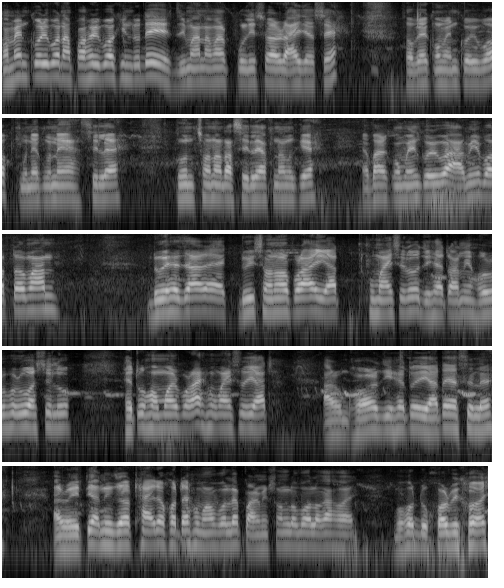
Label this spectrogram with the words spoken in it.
কমেণ্ট কৰিব, নাপাহৰিব কিন্তু দেই, যিমান আমাৰ পুলিচৰ ৰাইজ আছে, চবে কমেণ্ট কৰিব, কোনে কোনে আছিলে, কোন চনত আছিলে আপোনালোকে, এবাৰ কমেণ্ট কৰিব। আমি বৰ্তমান দুহেজাৰ এক, দুই চনৰ পৰাই ইয়াত সোমাইছিলোঁ, যিহেতু আমি সৰু সৰু আছিলোঁ, সেইটো সময়ৰ পৰাই সোমাইছোঁ ইয়াত, আৰু ঘৰ যিহেতু ইয়াতে আছিলে, আৰু এতিয়া নিজৰ ঠাইডোখৰতে সোমাবলৈ পাৰ্মিশ্যন ল'ব লগা হয়, বহুত দুখৰ বিষয়,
